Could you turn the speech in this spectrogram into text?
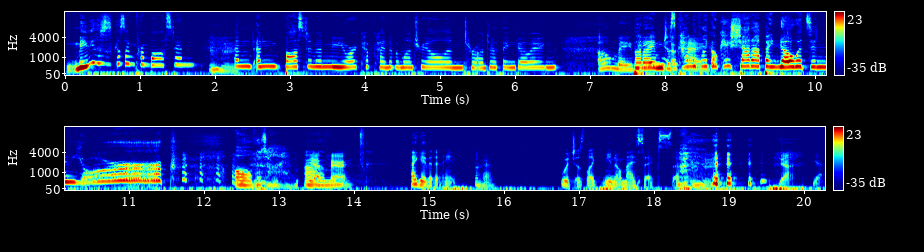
maybe this is because i'm from boston. Mm-hmm. and and boston and new york have kind of a montreal and toronto thing going. Oh, maybe. but i'm just kind of like okay shut up. I know it's in new york. All the time. Yeah, Um, fair. i gave it an eight. Okay, which is like you know my six so yeah. yeah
